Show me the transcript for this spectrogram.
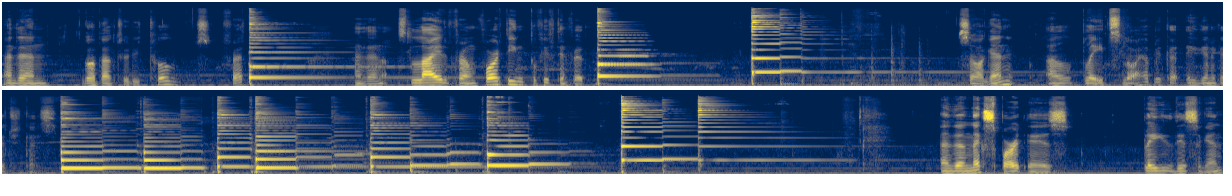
And then go back to the 12th fret and then slide from 14 to 15th fret so again I'll play it slow. I hope you you're gonna catch it guys. And the next part is play this again.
